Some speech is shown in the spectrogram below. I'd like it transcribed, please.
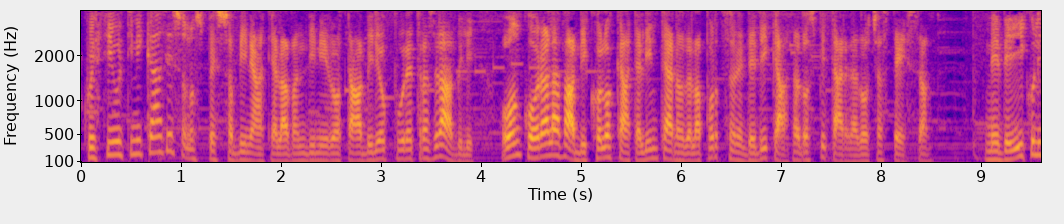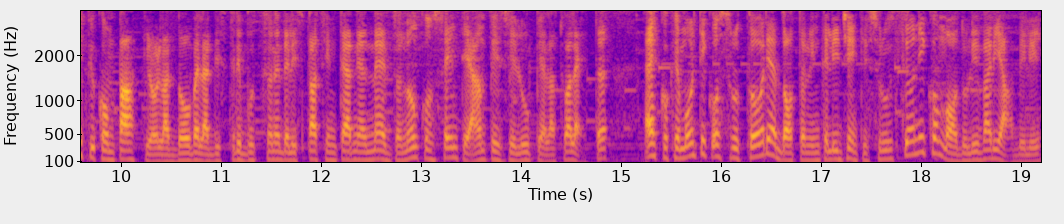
Questi ultimi casi sono spesso abbinati a lavandini rotabili oppure traslabili, o ancora a lavabi collocati all'interno della porzione dedicata ad ospitare la doccia stessa. Nei veicoli più compatti o laddove la distribuzione degli spazi interni al mezzo non consente ampi sviluppi alla toilette, ecco che molti costruttori adottano intelligenti soluzioni con moduli variabili,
